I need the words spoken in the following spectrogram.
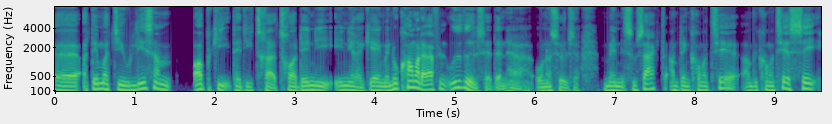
Øh, og det måtte de jo ligesom opgive, da de træ- trådte ind i, ind i regeringen. Men nu kommer der i hvert fald en udvidelse af den her undersøgelse. Men som sagt, om, den kommer til, om vi kommer til at se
